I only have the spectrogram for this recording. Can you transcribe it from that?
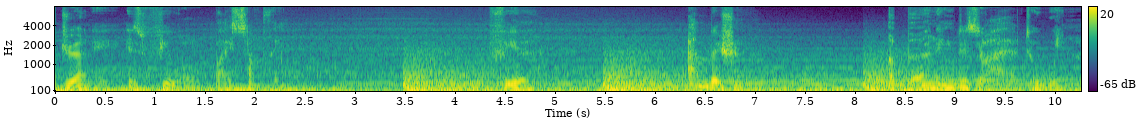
journey is fueled by something fear, ambition, a burning desire to win.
